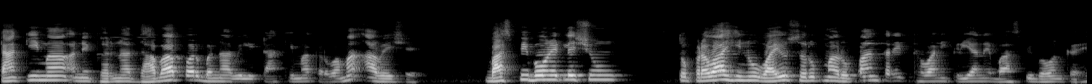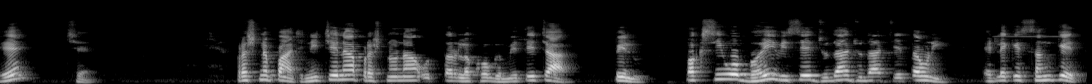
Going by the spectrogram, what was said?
ટાંકીમાં અને ઘરના ધાબા પર બનાવેલી ટાંકીમાં કરવામાં આવે છે. બાષ્પીભવન એટલે શું? તો પ્રવાહીનું વાયુ સ્વરૂપમાં રૂપાંતરિત થવાની ક્રિયાને બાષ્પીભવન કહે છે. પ્રશ્ન પાંચ, નીચેના પ્રશ્નોના ઉત્તર લખો ગમે તે ચાર. પેલું, પક્ષીઓ ભય વિશે જુદા જુદા ચેતવણી એટલે કે સંકેત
